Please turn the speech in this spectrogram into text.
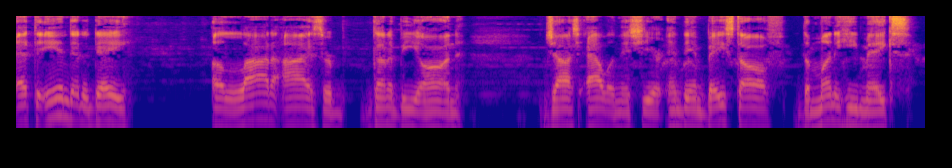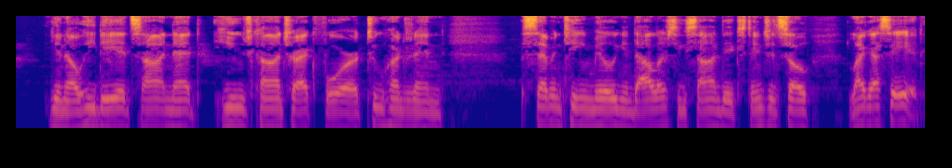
at the end of the day, a lot of eyes are going to be on Josh Allen this year. And then based off the money he makes, you know, he did sign that huge contract for $217 million. He signed the extension. So, like I said,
